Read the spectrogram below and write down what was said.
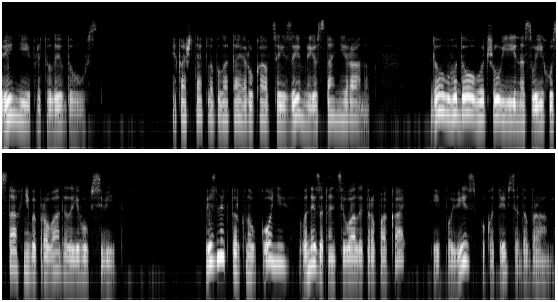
Він її притулив до уст. Яка ж тепла була тая рука в цей зимний останній ранок. Довго-довго чув її на своїх устах, ніби провадили його в світ. Візник торкнув коні, вони затанцювали тропака і повіз покотився до брами.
